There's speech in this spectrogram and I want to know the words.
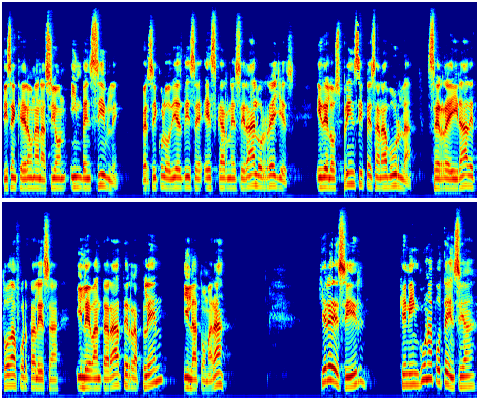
dicen que era una nación invencible. Versículo 10 dice, escarnecerá a los reyes y de los príncipes hará burla, se reirá de toda fortaleza y levantará terraplén y la tomará. Quiere decir que ninguna potencia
